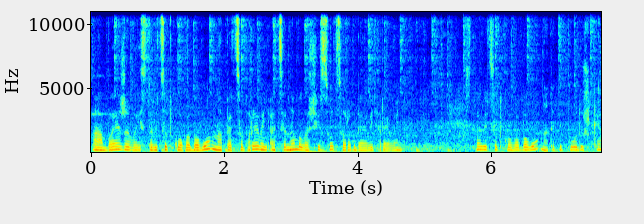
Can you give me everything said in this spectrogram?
А бежевий 100% бавовна 500 гривень, а ціна була 649 гривень. 100% бавовна такі подушки.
